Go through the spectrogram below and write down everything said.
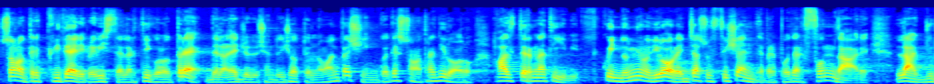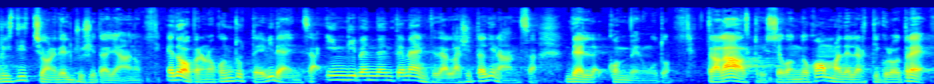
sono tre criteri previsti all'articolo 3 della legge 218 del 95 che sono tra di loro alternativi, quindi ognuno di loro è già sufficiente per poter fondare la giurisdizione del giudice italiano ed operano con tutta evidenza indipendentemente dalla cittadinanza del convenuto. Tra l'altro il secondo comma dell'articolo 3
